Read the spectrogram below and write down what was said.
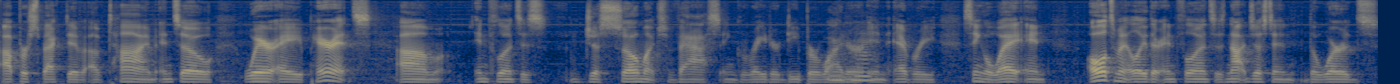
uh, perspective of time. And so, where a parent's um, influence is just so much vast and greater, deeper, wider in every single way. And ultimately, their influence is not just in the words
